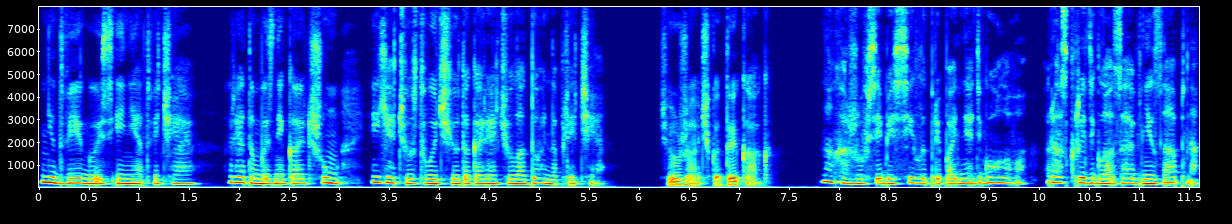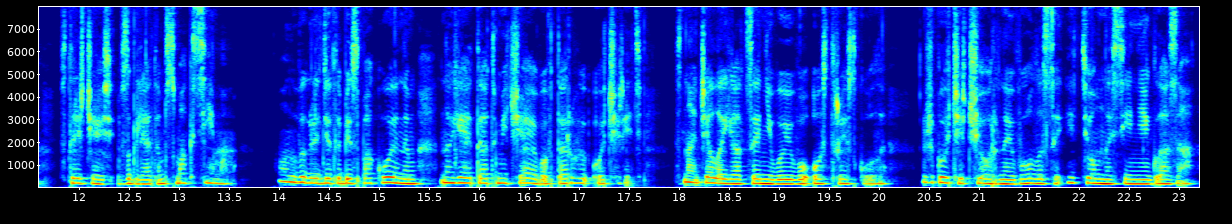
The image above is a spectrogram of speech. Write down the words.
Не двигаюсь и не отвечаю. Рядом возникает шум, и я чувствую чью-то горячую ладонь на плече. «Чужачка, ты как?» Нахожу в себе силы приподнять голову, раскрыть глаза и внезапно встречаюсь взглядом с Максимом. Он выглядит обеспокоенным, но я это отмечаю во вторую очередь. Сначала я оцениваю его острые скулы, жгучие черные волосы и темно синие глаза.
